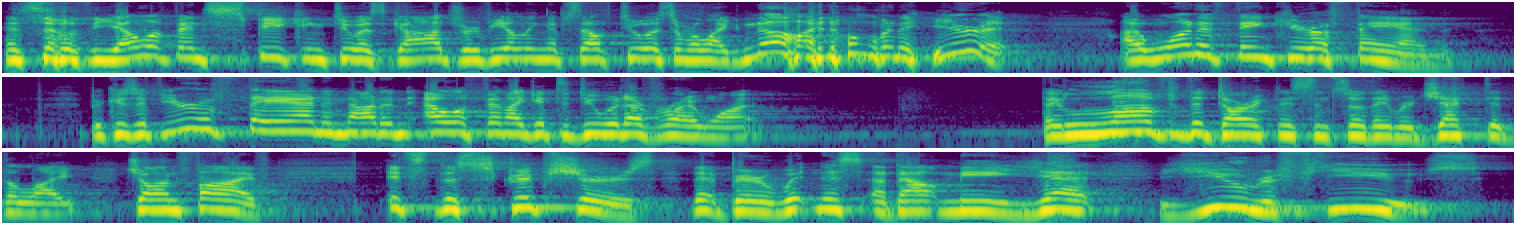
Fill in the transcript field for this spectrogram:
And so the elephant's speaking to us, God's revealing himself to us, and we're like, no, I don't want to hear it. I want to think you're a fan. Because if you're a fan and not an elephant, I get to do whatever I want. They loved the darkness, and so they rejected the light. John 5, it's the scriptures that bear witness about me, yet you refuse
